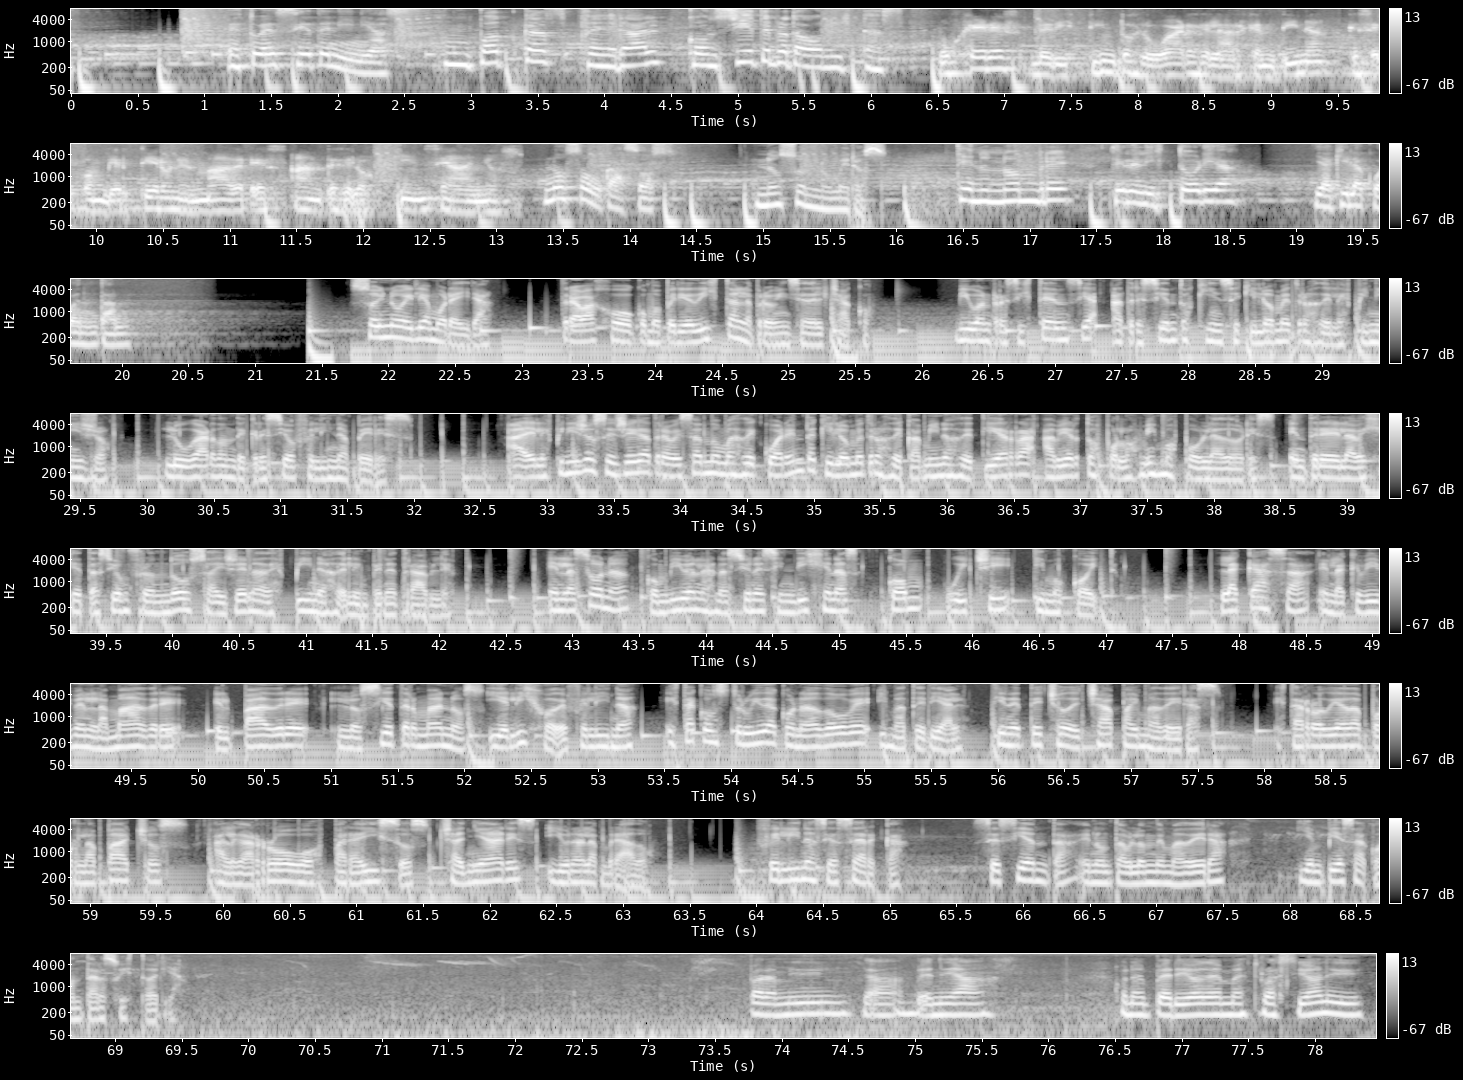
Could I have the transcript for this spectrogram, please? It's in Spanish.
Esto es Siete Niñas. Un podcast federal con siete protagonistas. Mujeres de distintos lugares de la Argentina que se convirtieron en madres antes de los 15 años. No son casos. No son números. Tienen nombre. Tienen historia. Y aquí la cuentan. Soy Noelia Moreira. Trabajo como periodista en la provincia del Chaco. Vivo en Resistencia, a 315 kilómetros del Espinillo, lugar donde creció Felina Pérez. A El Espinillo se llega atravesando más de 40 kilómetros de caminos de tierra abiertos por los mismos pobladores, entre la vegetación frondosa y llena de espinas del impenetrable. En la zona conviven las naciones indígenas Com, Huichí y Mocoit. La casa en la que viven la madre, el padre, los siete hermanos y el hijo de Felina está construida con adobe y material. Tiene techo de chapa y maderas. Está rodeada por lapachos, algarrobos, paraísos, chañares y un alambrado. Felina se acerca, se sienta en un tablón de madera y empieza a contar su historia. Para mí ya venía con el periodo de menstruación y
